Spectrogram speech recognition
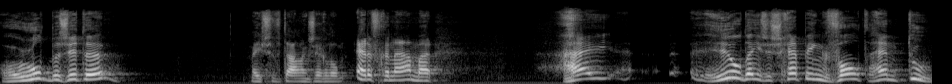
lotbezitter de meeste vertalingen zeggen dan erfgenaam, maar hij, heel deze schepping valt hem toe.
